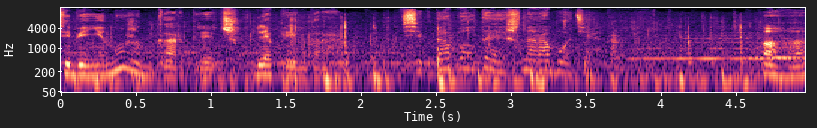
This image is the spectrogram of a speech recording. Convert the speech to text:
Тебе не нужен картридж для принтера? Всегда болтаешь на работе. Ага.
